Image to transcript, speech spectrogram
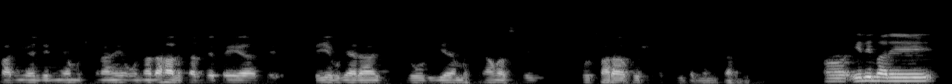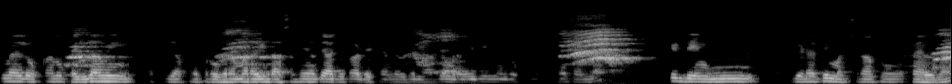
ਸਾਰੀਆਂ ਜਿਹੜੀਆਂ ਮੁਸ਼ਕਲਾਂ ਨੇ ਉਹਨਾਂ ਦਾ ਹੱਲ ਕਰਦੇ ਪਏ ਆ ਤੇ ਸਪਰੇਅ ਵਗੈਰਾ ਜੋ ਵੀ ਹੈ ਮੱਛਰਾਂ ਵਾਸਤੇ, ਉਹ ਸਾਰਾ ਕੁਝ ਅਸੀਂ ਪ੍ਰਬੰਧ ਕਰਦੇ ਇਹਦੇ ਬਾਰੇ ਮੈਂ ਲੋਕਾਂ ਨੂੰ ਪਹਿਲਾਂ ਵੀ ਵੀ ਆਪਣੇ ਪ੍ਰੋਗਰਾਮਾਂ ਰਾਹੀਂ ਦੱਸਦੇ ਹਾਂ ਤੇ ਅੱਜ ਤੁਹਾਡੇ ਚੈਨਲ ਦੇ ਮਾਧਿਅਮ ਰਾਹੀਂ ਵੀ ਮੈਂ ਲੋਕਾਂ ਨੂੰ ਕਹਿਣਾ ਚਾਹੁੰਦਾ ਕਿ ਡੇਂਗੂ ਜਿਹੜਾ ਕਿ ਮੱਛਰਾਂ ਤੋਂ ਫੈਲਦਾ,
